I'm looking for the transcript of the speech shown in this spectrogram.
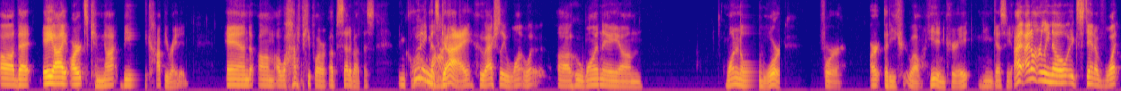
uh, that AI art cannot be copyrighted, and um, a lot of people are upset about this, including this guy who actually won uh, who won a um, won an award for art that he well he didn't create. You can guess he. I, I don't really know extent of what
